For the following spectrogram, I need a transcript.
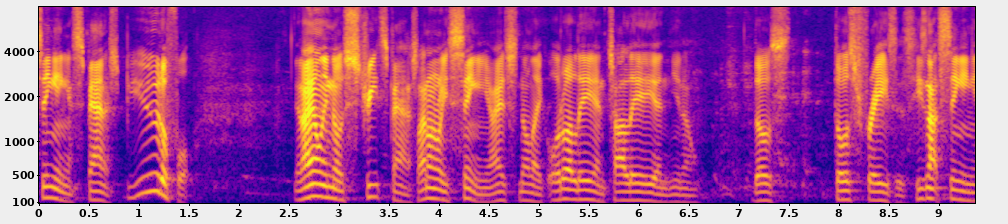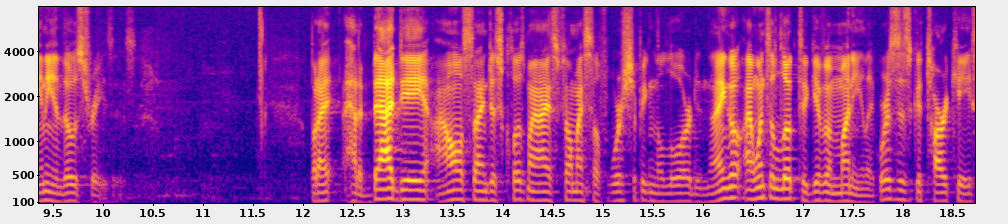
singing in Spanish. Beautiful. And I only know street Spanish. I don't know he's singing. I just know like orale and chale and, you know, those, those phrases. He's not singing any of those phrases. But I had a bad day. I all of a sudden just closed my eyes, felt myself worshiping the Lord. And I, go, I went to look to give him money. Like, where's this guitar case?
